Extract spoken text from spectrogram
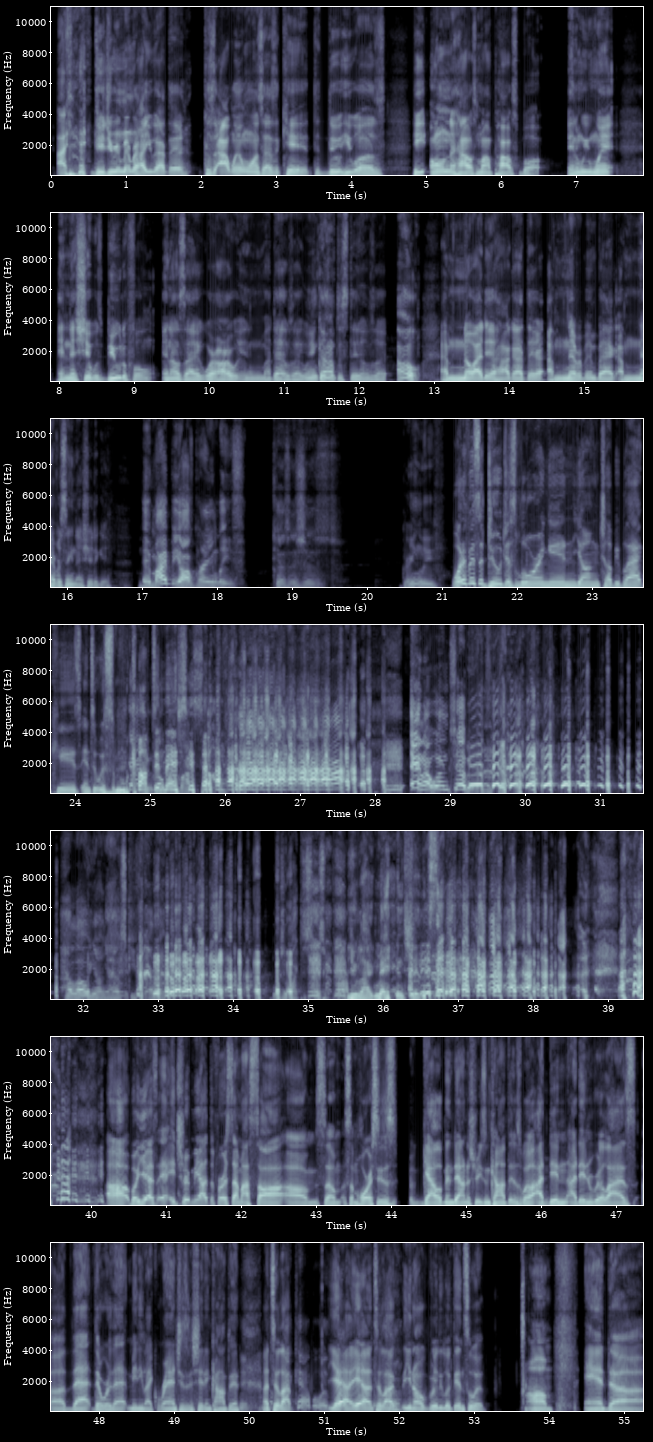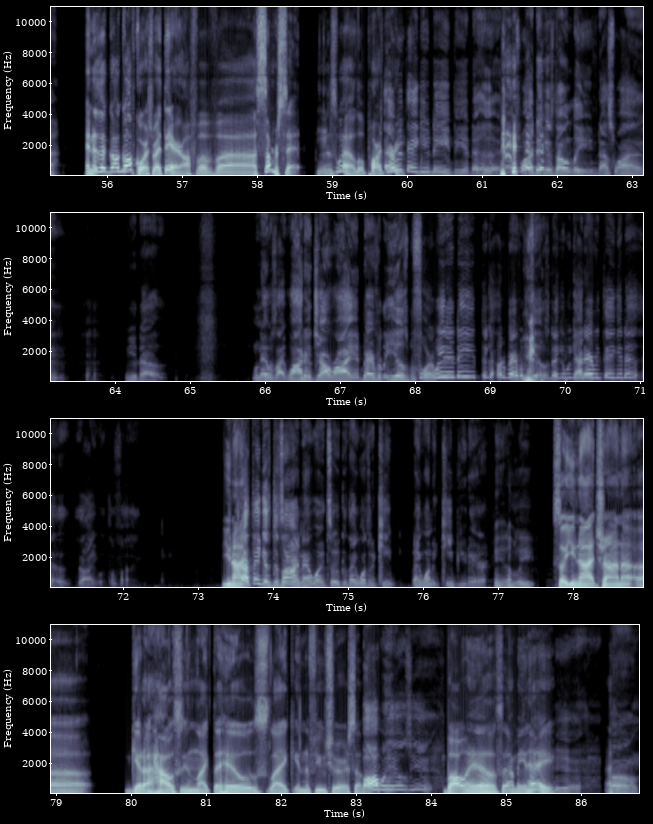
I Did you remember how you got there? Because I went once as a kid. The dude, he was, he owned the house my pops bought. And we went, and this shit was beautiful. And I was like, where are we? And my dad was like, we in Compton still. I was like, oh, I have no idea how I got there. I've never been back. I've never seen that shit again. It might be off Greenleaf because it's just. Greenleaf. What if it's a dude just luring in young chubby black kids into his Compton go mansion? myself. and I wasn't chubby. At the time. Hello, young husky fella. Would you like to see some property? you like mansions? Uh, but yes, it, it tripped me out the first time I saw um some some horses galloping down the streets in Compton as well. I didn't I didn't realize uh that there were that many like ranches and shit in Compton until I Cowboys. yeah yeah until I you know really looked into it. Um and uh and there's a golf course right there off of uh Somerset Yeah. As well, a little part three. Everything you need be in the hood. That's why niggas don't leave. That's why, you know, when they was like, why did y'all riot Beverly Hills before? We didn't need to go to Beverly Hills, nigga. We got everything in the hood. Like, what the fuck? You're And I think it's designed that way too, because they wanted to keep they want to keep you there. Yeah, don't leave. so you're not trying to uh get a house in like the hills like in the future or something. Baldwin Hills, yeah, Ball Hills. I mean, hey, yeah. Um,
